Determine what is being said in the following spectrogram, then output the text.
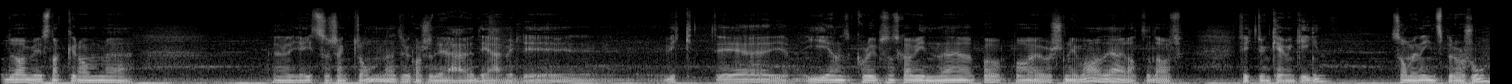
vi snakker om uh, Yates og Shankton. Jeg tror kanskje det er, det er veldig viktig i en klubb som skal vinne på, på øverste nivå. Det er at da fikk du en Kevin Keegan som en inspirasjon.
